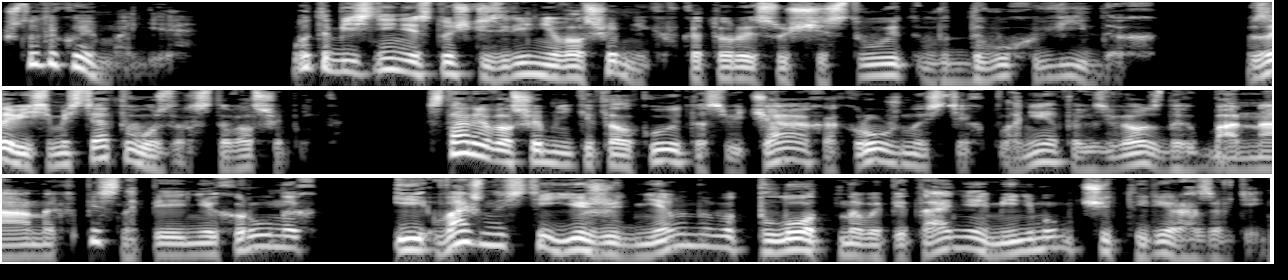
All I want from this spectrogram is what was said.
Что такое магия? Вот объяснение с точки зрения волшебников, которые существуют в двух видах, в зависимости от возраста волшебника. Старые волшебники толкуют о свечах, окружностях, планетах, звездах, бананах, песнопениях, рунах и важности ежедневного плотного питания минимум четыре раза в день.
